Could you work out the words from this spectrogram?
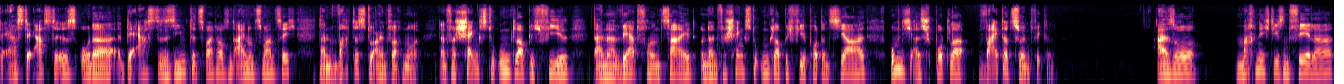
der erste erste ist oder der erste siebte 2021, dann wartest du einfach nur. Dann verschenkst du unglaublich viel deiner wertvollen Zeit und dann verschenkst du unglaublich viel Potenzial, um dich als Sportler weiterzuentwickeln. Also mach nicht diesen Fehler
